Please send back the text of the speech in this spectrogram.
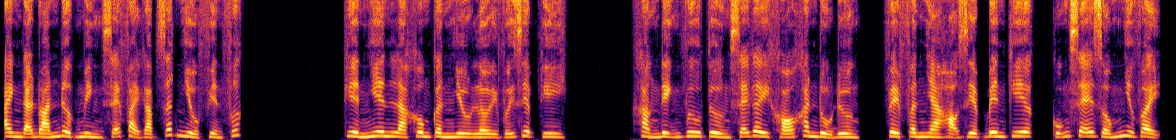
anh đã đoán được mình sẽ phải gặp rất nhiều phiền phức. Hiển nhiên là không cần nhiều lời với Diệp Kỳ. Khẳng định Vưu Tường sẽ gây khó khăn đủ đường, về phần nhà họ Diệp bên kia, cũng sẽ giống như vậy.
